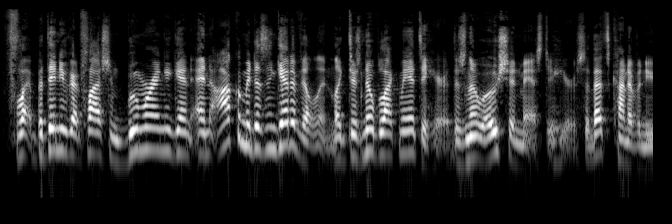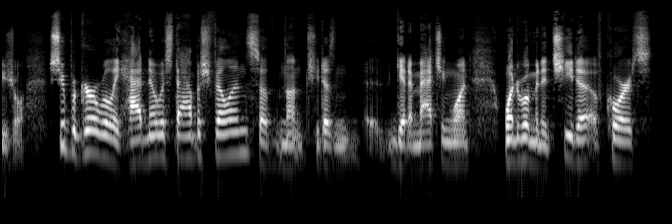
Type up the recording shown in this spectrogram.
Fla- but then you've got Flash and Boomerang again, and Aquaman doesn't get a villain. Like, there's no Black Manta here. There's no Ocean Master here. So that's kind of unusual. Supergirl really had no established villains, so none, she doesn't uh, get a matching one. Wonder Woman and Cheetah, of course.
